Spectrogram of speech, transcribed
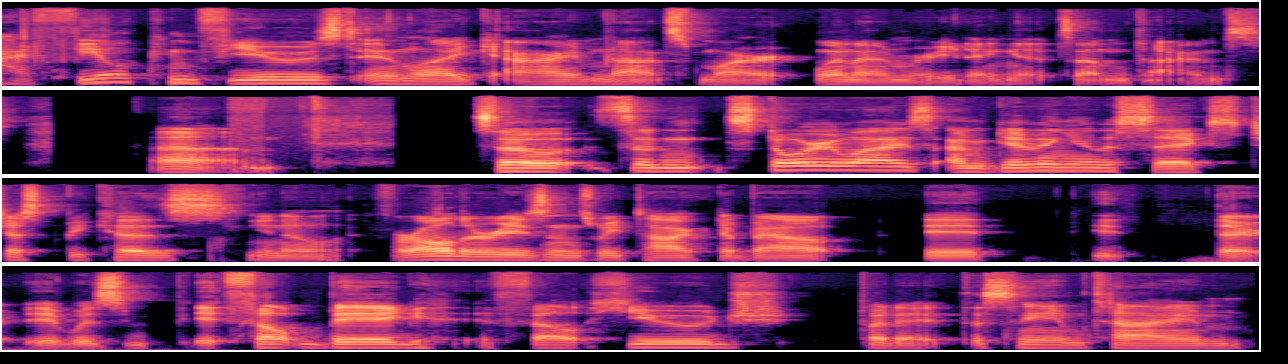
I feel confused and like I'm not smart when I'm reading it sometimes. Um, so so story wise, I'm giving it a six just because you know for all the reasons we talked about it It there it was it felt big it felt huge but at the same time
